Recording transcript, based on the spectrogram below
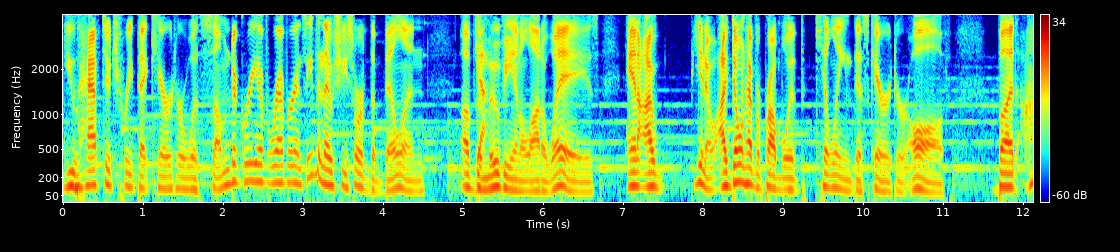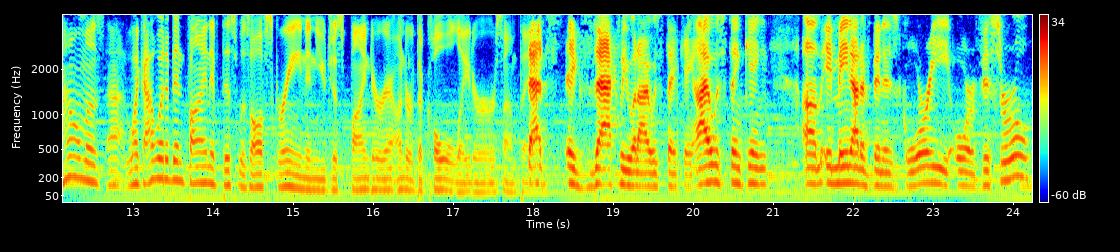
you have to treat that character with some degree of reverence, even though she's sort of the villain of the yeah. movie in a lot of ways. And I you know, I don't have a problem with killing this character off, but I almost uh, like I would have been fine if this was off screen and you just find her under the coal later or something. That's exactly what I was thinking. I was thinking um, it may not have been as gory or visceral,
